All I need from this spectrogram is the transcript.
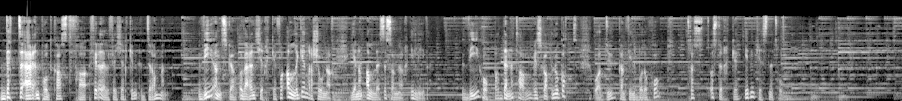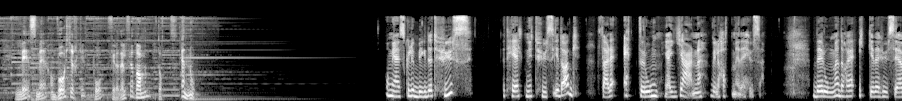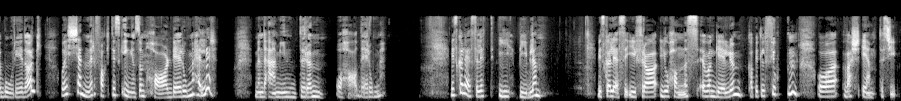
Dette er en podkast fra Filadelfia-kirken Drammen. Vi ønsker å være en kirke for alle generasjoner gjennom alle sesonger i livet. Vi håper denne talen vil skape noe godt, og at du kan finne både håp, trøst og styrke i den kristne tro. Les mer om vår kirke på filadelfiadrammen.no. Om jeg skulle bygd et hus, et helt nytt hus i dag, så er det ett rom jeg gjerne ville hatt med i det huset. Det rommet det har jeg ikke i det huset jeg bor i i dag, og jeg kjenner faktisk ingen som har det rommet heller. Men det er min drøm å ha det rommet. Vi skal lese litt i Bibelen. Vi skal lese ifra Johannes evangelium kapittel 14 og vers 1-7.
